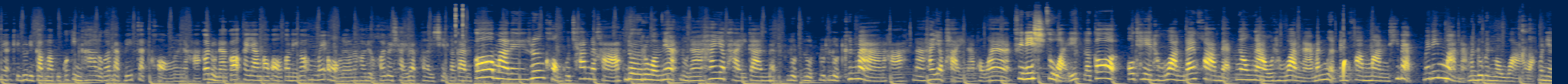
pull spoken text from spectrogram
เนี่ยคิดดูดิกลับมาปุ๊บก็กินข้าวแล้วก็แบบรีบจัดของเลยนะคะ ก็หนูนาก็พยายามเอาออกตอนนี้ก็ไม่ออกแล้วนะคะ เดี๋ยวค่อยไปใช้แบบอะไรเช็ดแล้วกัน ก็มาในเรื่องของคุชชั่นนะคะ โดยรวมเนี่ยหนูนาให้อภัยการแบบหลุดหลุดหลุดหลุดขึ้นมานะคะนาให้อภัยนะเพราะว่าฟินิชสวยแล้วก็โอเคทั้งวันได้ความแบบเงาเงาทั้งวันนะมันเหมือนเป็นความมันที่แบบไม่ได้มันอะมันดูเป็นวาวๆอะวันนี้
